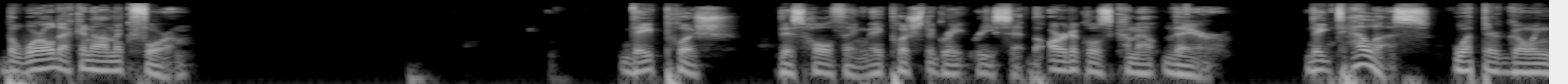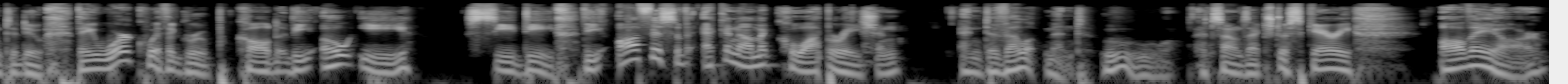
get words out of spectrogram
The World Economic Forum, they push this whole thing. They push the Great Reset. The articles come out there. They tell us what they're going to do. They work with a group called the OECD, the Office of Economic Cooperation and Development. Ooh, that sounds extra scary. All they are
